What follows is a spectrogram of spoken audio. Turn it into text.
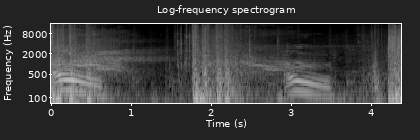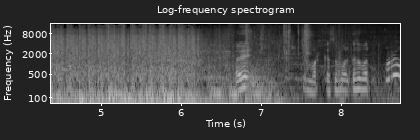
โอ้โอ้เฮ้ยกระสุนหมดกระสุนหมดกระสุนหมดรู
